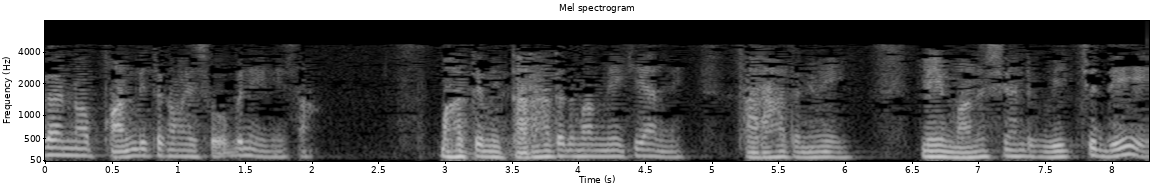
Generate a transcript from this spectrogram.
ගන්නවා පඬිතකමයි සෝබනේ නිසා. මහත්මේ තරහටද මම මේ කියන්නේ? තරහට නෙවෙයි. මේ මිනිස්යන්ට වෙච්ච දේ.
